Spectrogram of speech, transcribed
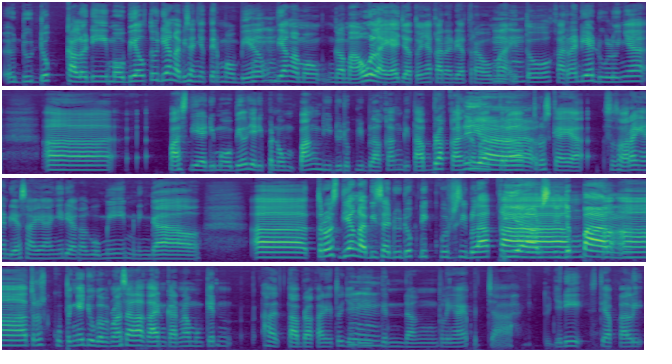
eh, duduk kalau di mobil tuh dia nggak bisa nyetir mobil dia nggak mau nggak mau lah ya jatuhnya karena dia trauma itu karena dia dulunya eh, pas dia di mobil jadi penumpang diduduk di belakang ditabrak kan sama Iya. truk terus kayak seseorang yang dia sayangi dia kagumi meninggal Eh, terus dia nggak bisa duduk di kursi belakang Iya, harus di depan. Eh, eh, terus kupingnya juga bermasalah kan karena mungkin tabrakan itu jadi gendang telinganya pecah gitu jadi setiap kali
